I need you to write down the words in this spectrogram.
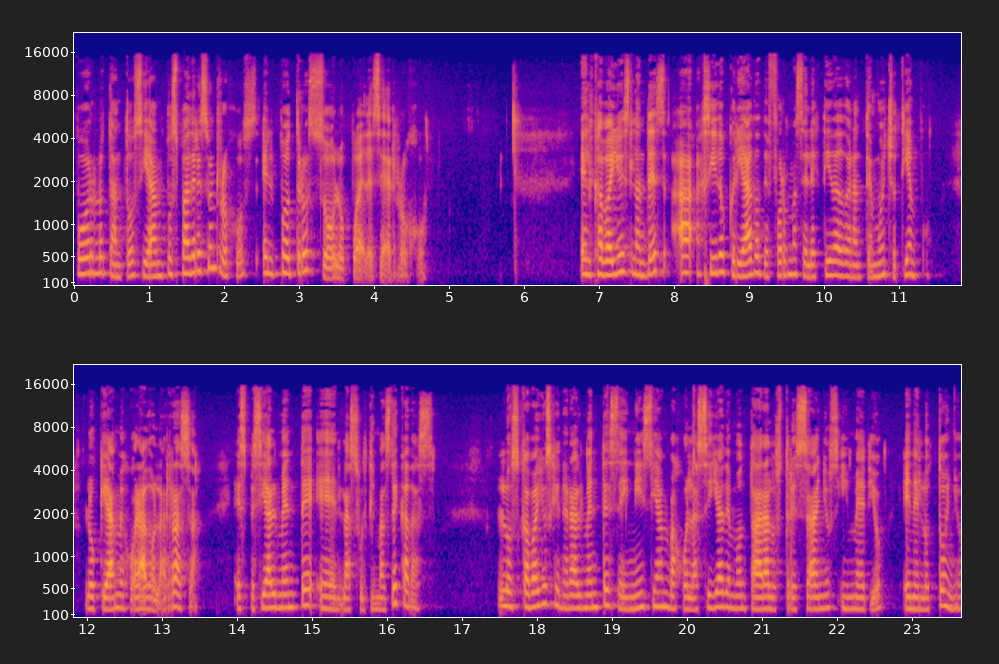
Por lo tanto, si ambos padres son rojos, el potro solo puede ser rojo. El caballo islandés ha sido criado de forma selectiva durante mucho tiempo, lo que ha mejorado la raza, especialmente en las últimas décadas. Los caballos generalmente se inician bajo la silla de montar a los tres años y medio en el otoño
